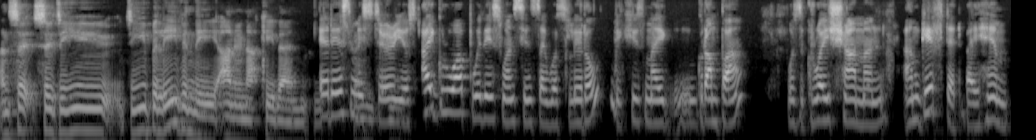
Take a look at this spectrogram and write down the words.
And so, so do you do you believe in the Anunnaki then? It is mysterious. I grew up with this one since I was little because my grandpa was a great shaman. I'm gifted by him.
